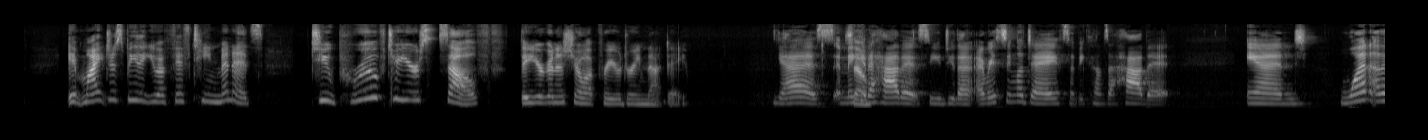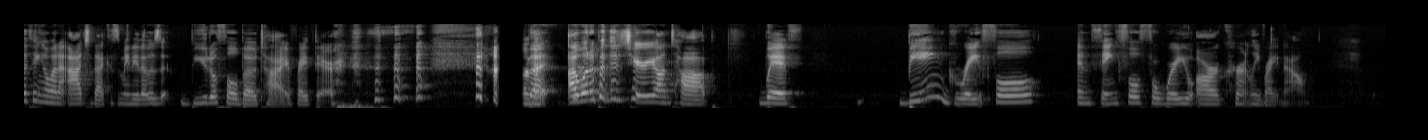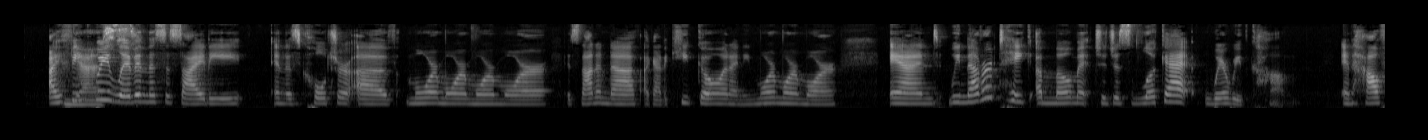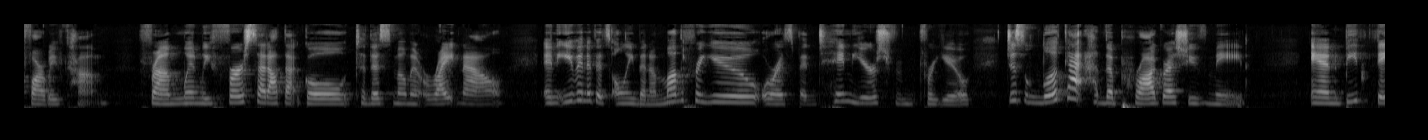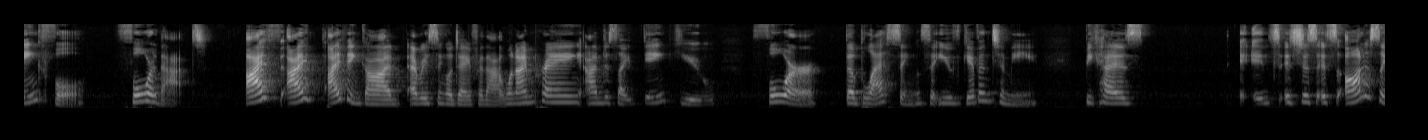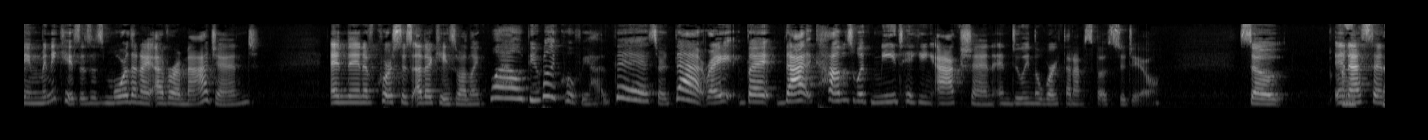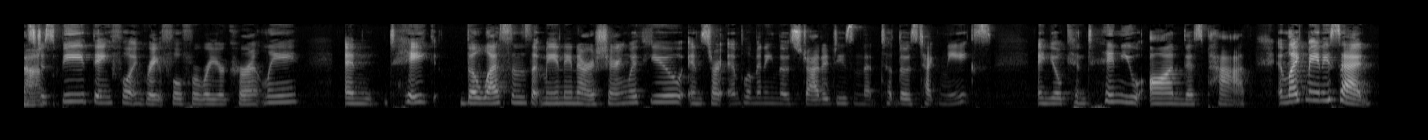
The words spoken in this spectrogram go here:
it might just be that you have 15 minutes to prove to yourself that you're going to show up for your dream that day. Yes, and make So- it a habit so you do that every single day so it becomes a habit. And one other thing I want to add to that, because Mandy, that was beautiful bow tie right there. But. I want to put the cherry on top with being grateful and thankful for where you are currently right now. I think we live in this society in this culture of more, more, more, more. It's not enough. I got to keep going. I need more, more, more. And we never take a moment to just look at where we've come and how far we've come from when we first set out that goal to this moment right now. And even if it's only been a month for you or it's been 10 years for, you, just look at the progress you've made and be thankful for that. I, I, I thank God every single day for that. When I'm praying, I'm just like, thank you for the blessings that you've given to me because it's it's just it's honestly in many cases it's more than I ever imagined. And then of course there's other cases where I'm like, well, it'd be really cool if we had this or that, right? But that comes with me taking action and doing the work that I'm supposed to do. So in like essence, that. just be thankful and grateful for where you're currently and take the lessons that Mandy and I are sharing with you and start implementing those strategies and that t- those techniques and you'll continue on this path. And like Mandy said,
